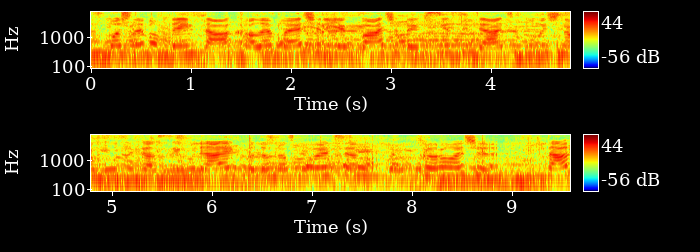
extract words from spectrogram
Можливо, в день так, але ввечері, як бачите, всі сидять, вулична музика, всі гуляють, фотографуються. Коротше, так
